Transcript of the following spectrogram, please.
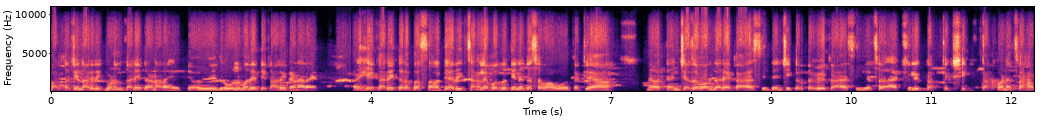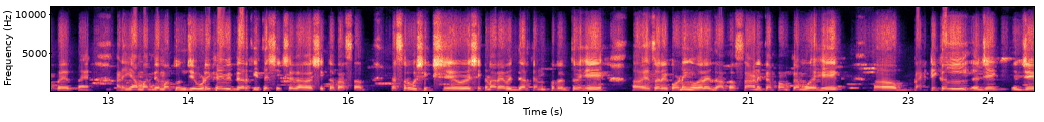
भारताचे नागरिक म्हणून कार्य करणार आहेत. किंवा विविध रोलमध्ये ते कार्य करणार आहेत. आणि हे कार्य करत असताना ते अधिक चांगल्या पद्धतीने कसं व्हावं? त्यातल्या त्यांच्या जबाबदाऱ्या काय असतील त्यांची कर्तव्य काय असतील याचं ऍक्च्युली प्रात्यक्षिक दाखवण्याचा हा प्रयत्न आहे. आणि या माध्यमातून जेवढे काही विद्यार्थी त्या शिक्षक शिकत असतात त्या सर्व शिक्ष शिकणाऱ्या विद्यार्थ्यांपर्यंत हे ह्याचं रेकॉर्डिंग वगैरे जात असतं आणि त्यामुळे हे प्रॅक्टिकल जे जे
